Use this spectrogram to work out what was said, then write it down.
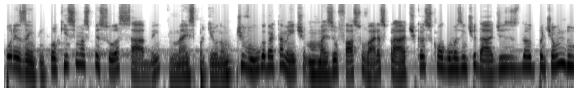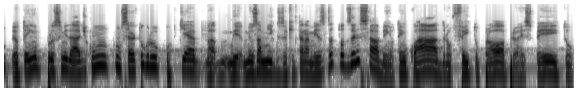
Por exemplo, pouquíssimas pessoas sabem, mas porque eu não divulgo abertamente, mas eu faço várias práticas com algumas entidades do, panteão hindu. Eu tenho proximidade com, com um certo grupo, que é meus amigos aqui que tá na mesa, todos eles sabem. Eu tenho quadro feito próprio próprio a respeito,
